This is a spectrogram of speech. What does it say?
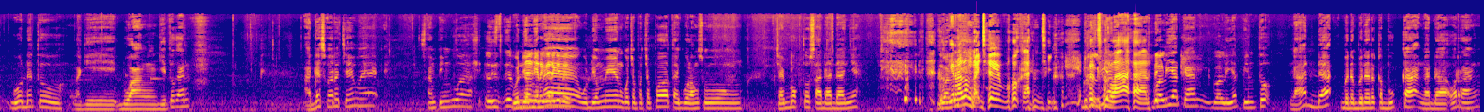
gue udah tuh lagi buang gitu kan. Ada suara cewek samping gue gue diemin gara-gara gitu? aja, gue diemin gue cepet-cepet ya gue langsung cebok tuh sadadanya. Gue kira lo nggak cebok anjing. Gue lari. gue lihat kan gue lihat pintu nggak ada. Bener-bener kebuka nggak ada orang.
